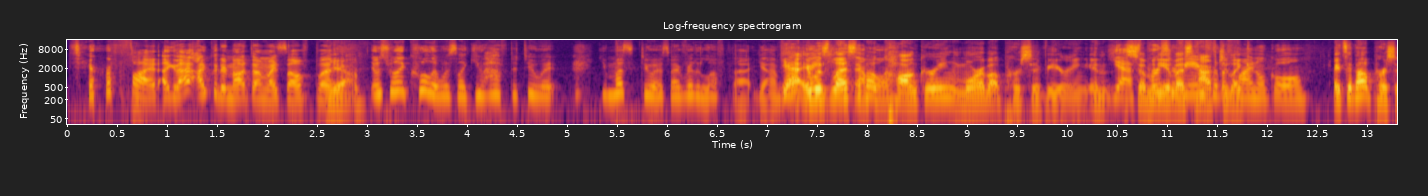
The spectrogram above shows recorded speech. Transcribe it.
terrified. Like that, I could have not done myself, but Yeah. it was really cool. It was like you have to do it, you must do it. So I really loved that. Yeah, yeah it was less example. about conquering more about persevering and yes, so many of us have to like final goal. It's about perse-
